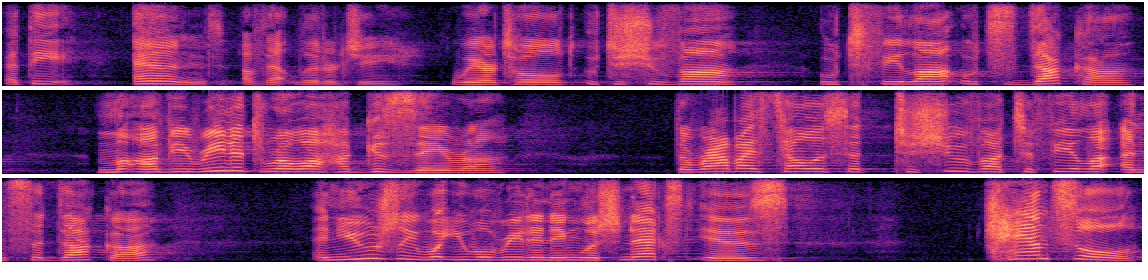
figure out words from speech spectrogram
At the end of that liturgy, we are told, Uteshuvah, utfila, utzdaka, ma'avirin et roa hagezera. The rabbis tell us that teshuvah, tefillah, and tzedakah, and usually what you will read in English next is cancel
